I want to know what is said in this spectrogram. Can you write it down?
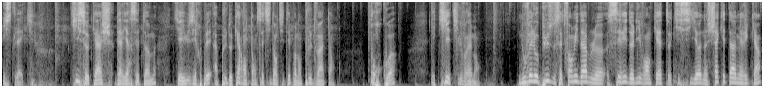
East Lake? Qui se cache derrière cet homme qui a usurpé à plus de 40 ans cette identité pendant plus de 20 ans? Pourquoi Et qui est-il vraiment? Nouvel opus de cette formidable série de livres enquêtes qui sillonne chaque État américain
